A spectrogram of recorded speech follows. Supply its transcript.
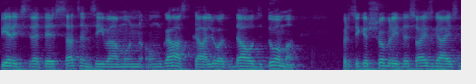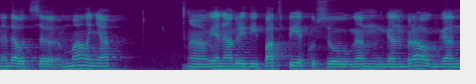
pieregistrēties sacensībām un, un gāzt, kā ļoti daudzi domā. Par cik es šobrīd esmu aizgājis nedaudz maliņā, vienā brīdī pats piekusu, gan, gan braukt, gan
